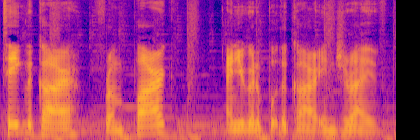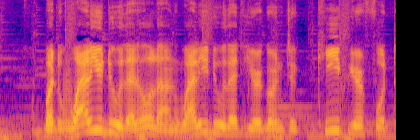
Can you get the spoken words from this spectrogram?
take the car from park and you're going to put the car in drive. But while you do that, hold on, while you do that, you're going to keep your foot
